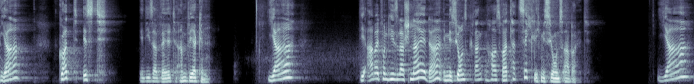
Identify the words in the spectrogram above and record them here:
Ja, Gott ist in dieser Welt am Wirken. Ja, die Arbeit von Gisela Schneider im Missionskrankenhaus war tatsächlich Missionsarbeit. Ja,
